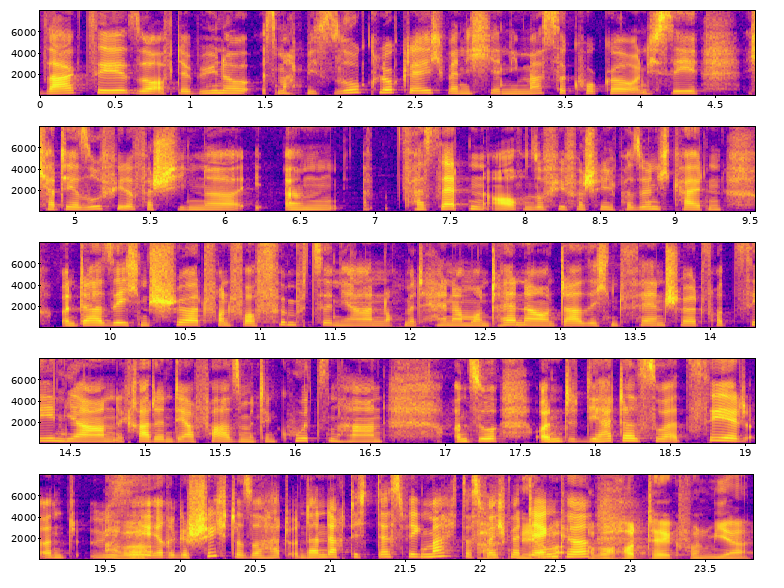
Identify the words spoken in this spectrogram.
sagt sie so auf der Bühne, es macht mich so glücklich, wenn ich hier in die Masse gucke und ich sehe, ich hatte ja so viele verschiedene ähm, Facetten auch und so viele verschiedene Persönlichkeiten. Und da sehe ich ein Shirt von vor 15 Jahren noch mit Hannah Montana und da sehe ich ein Fanshirt vor 10 Jahren, gerade in der Phase mit den kurzen Haaren und so. Und die hat das so erzählt und wie Aber- sie ihre Geschichte so hat. Und dann dachte ich, deswegen mache ich das, weil ich mir Nee, denke, Aber, aber Hot Take von mir,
